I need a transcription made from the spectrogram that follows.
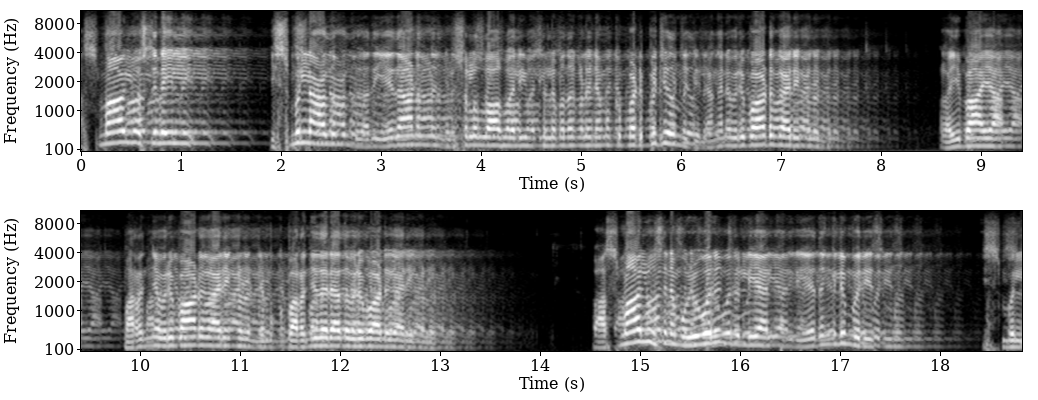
അസ്മാവുൽ ഹുസനയിൽ ഇസ്മുൽ അത് ഏതാണെന്ന് സല്ലല്ലാഹു അലൈഹി വസല്ലം തങ്ങൾ നമുക്ക് പഠിപ്പിച്ചു തന്നിട്ടില്ല. അങ്ങനെ ഒരുപാട് കാര്യങ്ങളുണ്ട്. ഗൈബായ മറഞ്ഞ ഒരുപാട് കാര്യങ്ങളുണ്ട്. നമുക്ക് പറഞ്ഞു തരാത്ത ഒരുപാട് കാര്യങ്ങളുണ്ട്. അസ്മാൽ ഹുസനെ മുഴുവനും ചൊല്ലിയാൽ അതിൽ ഏതെങ്കിലും ഒരു ഇസ്മു ഇസ്മുൽ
